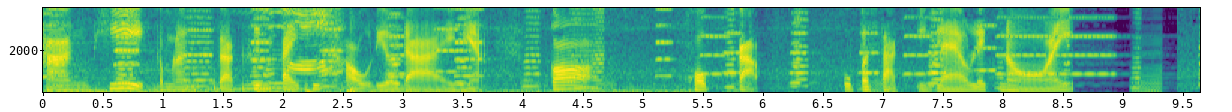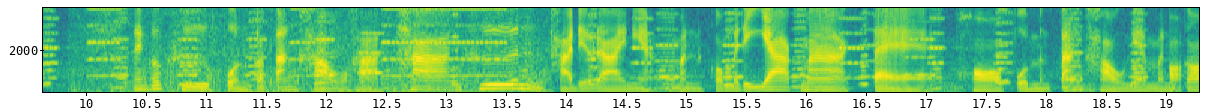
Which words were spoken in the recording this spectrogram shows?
ทางที่กำลังจะขึ้นไปที่เขาเดียวดายเนี่ยก็พบกับอุปสรรคอีกแล้วเล็กน้อย นั่นก็คือฝนก็ตั้งเขาค่ะ ทางขึ้นผาเดียวดายเนี่ย มันก็ไม่ได้ยากมาก แต่พอฝนมันตั้งเขาเนี่ยมันก็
